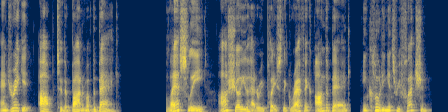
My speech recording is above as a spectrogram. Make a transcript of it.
and drag it up to the bottom of the bag. Lastly, I'll show you how to replace the graphic on the bag, including its reflection.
